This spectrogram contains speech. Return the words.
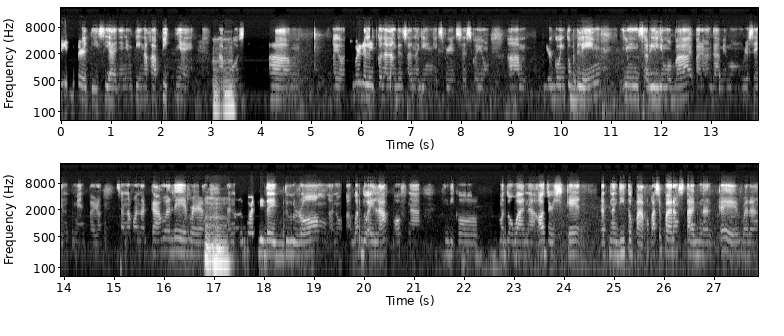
late 30s. Yan, yan yung pinaka-peak niya eh. Mm-mm. Tapos, um, ayun, siguro relate ko na lang din sa naging experiences ko yung, um, you're going to blame yung sarili mo ba? Parang ang dami mong resentment. Parang, saan ako nagkamali? Parang, Mhm. ano, what did I do wrong? Ano, what do I lack of na hindi ko magawa na others can? At nandito pa ako kasi parang stagnant ka eh. Parang,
